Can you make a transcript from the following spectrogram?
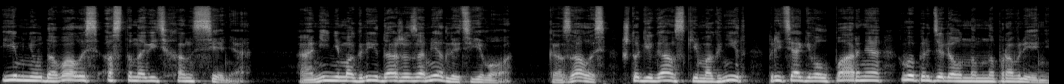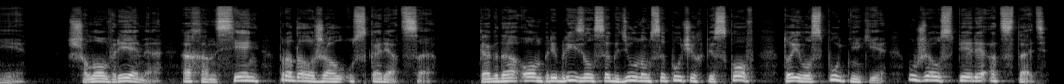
им не удавалось остановить Хан Сеня. Они не могли даже замедлить его. Казалось, что гигантский магнит притягивал парня в определенном направлении. Шло время, а Хан Сень продолжал ускоряться. Когда он приблизился к дюнам сыпучих песков, то его спутники уже успели отстать.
